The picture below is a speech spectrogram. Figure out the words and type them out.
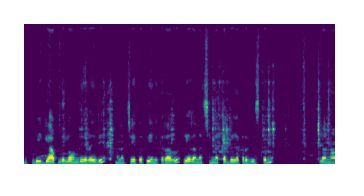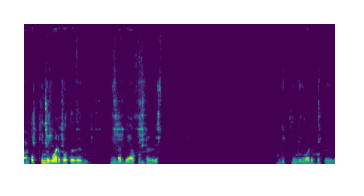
ఇప్పుడు ఈ గ్యాప్లలో ఉంది కదా ఇది. మన చేత తీయనికి రాదు. ఏదన్నా చిన్న కడ్డీలు అక్కడ తీసుకొని ఇట్లా అన్నామంటే కిందికి పడిపోతుంది అది. కింద గ్యాప్ ఉంటుంది. ఇది కిందికి పడిపోతుంది.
